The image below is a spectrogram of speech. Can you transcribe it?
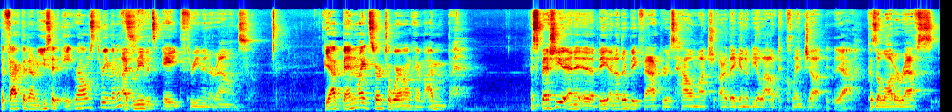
The fact that I know you said eight rounds, three minutes. I believe it's eight three minute rounds. Yeah, Ben might start to wear on him. I'm Especially, and a, a big another big factor is how much are they going to be allowed to clinch up? yeah. because a lot of refs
